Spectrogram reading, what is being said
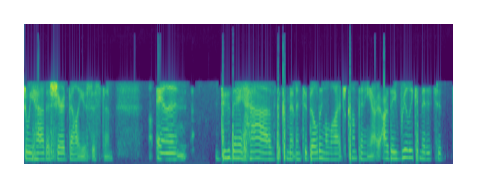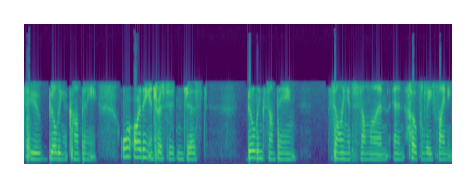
Do we have a shared value system? And do they have the commitment to building a large company? Are, are they really committed to, to building a company? Or, are they interested in just building something, selling it to someone, and hopefully finding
